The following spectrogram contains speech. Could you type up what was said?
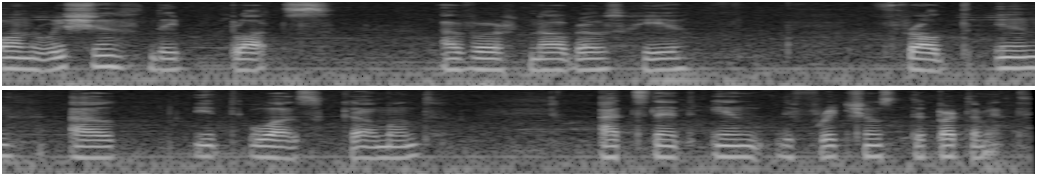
on which the plots our nobles here throughout in out it was common accident in the frictions department.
